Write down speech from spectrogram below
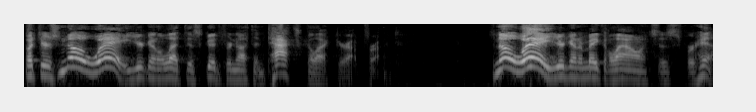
But there's no way you're going to let this good for nothing tax collector up front. There's no way you're going to make allowances for him.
